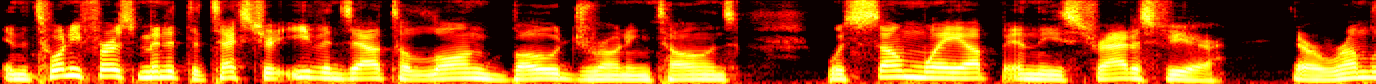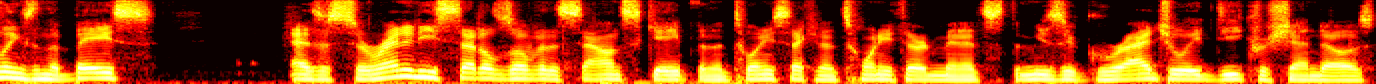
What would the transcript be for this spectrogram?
In the 21st minute, the texture evens out to long bowed droning tones, with some way up in the stratosphere. There are rumblings in the bass, as a serenity settles over the soundscape in the 22nd and 23rd minutes, the music gradually decrescendos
